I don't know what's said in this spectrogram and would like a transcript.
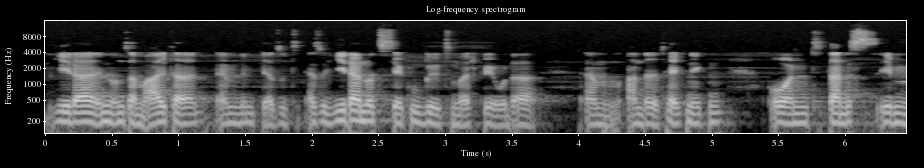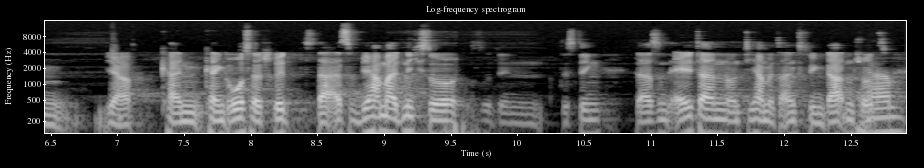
jeder in unserem Alter ähm, nimmt ja so, also jeder nutzt ja Google zum Beispiel oder ähm, andere Techniken. Und dann ist eben ja kein, kein großer Schritt da. Also wir haben halt nicht so, so den, das Ding, da sind Eltern und die haben jetzt Angst wegen Datenschutz, Ja.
